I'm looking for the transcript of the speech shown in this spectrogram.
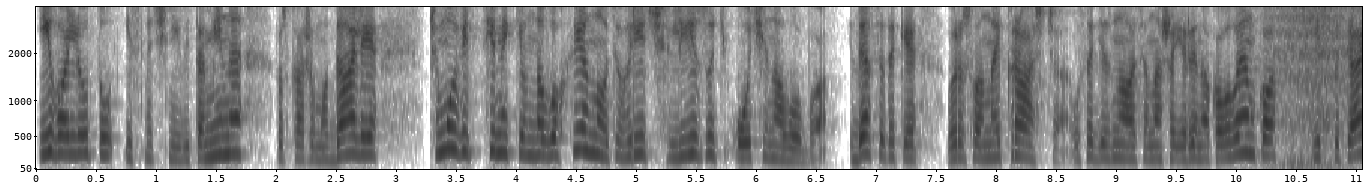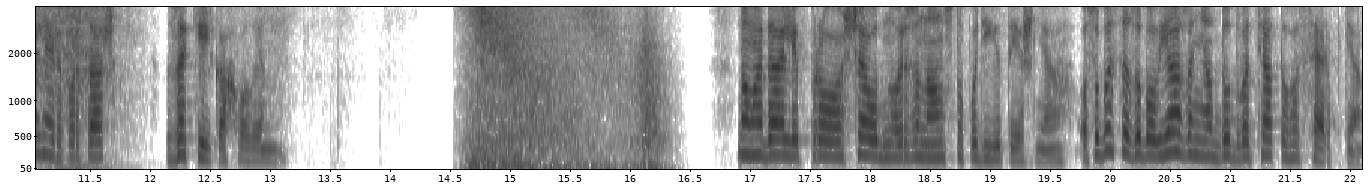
і валюту, і смачні вітаміни, розкажемо далі. Чому від цінників на лохину цьогоріч лізуть очі на лоба? І де все таки виросла найкраща? Усе дізналася наша Ірина Коваленко. І спеціальний репортаж за кілька хвилин. Ну, ми далі про ще одну резонансну подію тижня. Особисте зобов'язання до 20 серпня.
